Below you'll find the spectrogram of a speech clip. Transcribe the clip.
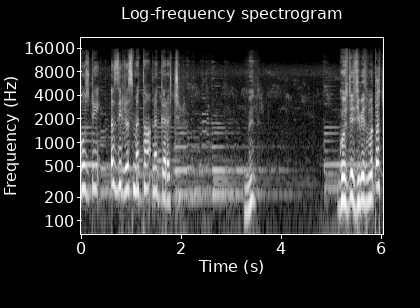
ጎዝዴ እዚህ ድረስ መታ ነገረችን። ምን ጎዝዴ እዚህ ቤት መጣች?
